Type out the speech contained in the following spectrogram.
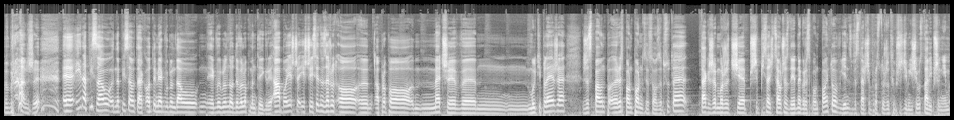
w branży e, i napisał, napisał tak o tym, jak wyglądało, jak wyglądał development tej gry. A, bo jeszcze, jeszcze jest jeden zarzut o, e, a propos meczy w mm, multiplayerze, że spawn, respawn pointy są zepsute, tak, że możecie przypisać cały czas do jednego respawn pointu, więc wystarczy po prostu, że twój przeciwnik się ustawi przy nim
